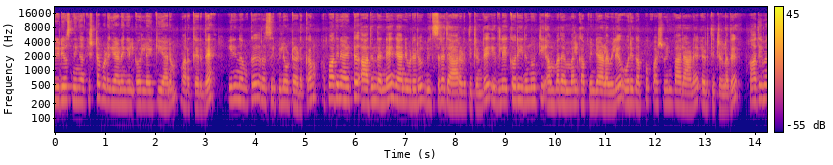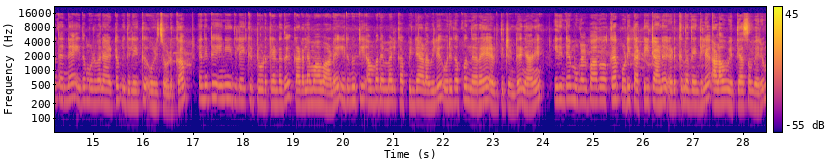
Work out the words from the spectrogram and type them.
വീഡിയോസ് നിങ്ങൾക്ക് ഇഷ്ടപ്പെടുകയാണെങ്കിൽ ഒരു ലൈക്ക് ചെയ്യാനും മറക്കരുതേ. ഇനി നമുക്ക് റെസിപ്പിയിലോട്ട് എടുക്കാം. അപ്പോൾ അതിനായിട്ട് ആദ്യം തന്നെ ഞാനിവിടെ ഒരു മിക്സഡ് ജാർ എടുത്തിട്ടുണ്ട്. ഇതിലേക്ക് ഒരു ഇരുന്നൂറ്റി അമ്പത് എം എൽ കപ്പിന്റെ അളവിൽ ഒരു കപ്പ് പശുവിൻ പാലാണ് എടുത്തിട്ടുള്ളത്. ആദ്യമേ തന്നെ ഇത് മുഴുവനായിട്ടും ഇതിലേക്ക് ഒഴിച്ചു കൊടുക്കാം. എന്നിട്ട് ഇനി ഇതിലേക്ക് ഇട്ട് കൊടുക്കേണ്ടത് കടലമാവാണ്. ഇരുന്നൂറ്റി അമ്പത് എം എൽ കപ്പിന്റെ അളവിൽ ഒരു കപ്പ് നിറയെ എടുത്തിട്ടുണ്ട് ഞാൻ ഇതിന്റെ മുകൾ ഭാഗമൊക്കെ പൊടി തട്ടിയിട്ടാണ് എടുക്കുന്നതെങ്കിൽ അളവ് വ്യത്യാസം വരും.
